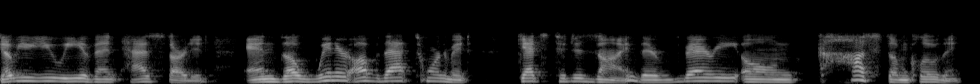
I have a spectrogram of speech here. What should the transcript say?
WUE event has started, and the winner of that tournament gets to design their very own custom clothing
